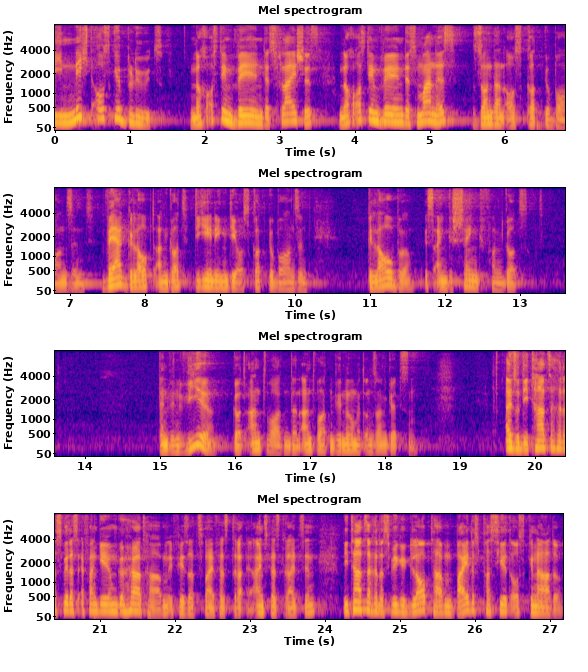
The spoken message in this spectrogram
die nicht aus Geblüt, noch aus dem Willen des Fleisches, noch aus dem Willen des Mannes, sondern aus Gott geboren sind. Wer glaubt an Gott? Diejenigen, die aus Gott geboren sind. Glaube ist ein Geschenk von Gott. Denn wenn wir Gott antworten, dann antworten wir nur mit unseren Götzen. Also die Tatsache, dass wir das Evangelium gehört haben, Epheser 2, Vers 3, 1, Vers 13, die Tatsache, dass wir geglaubt haben, beides passiert aus Gnade.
